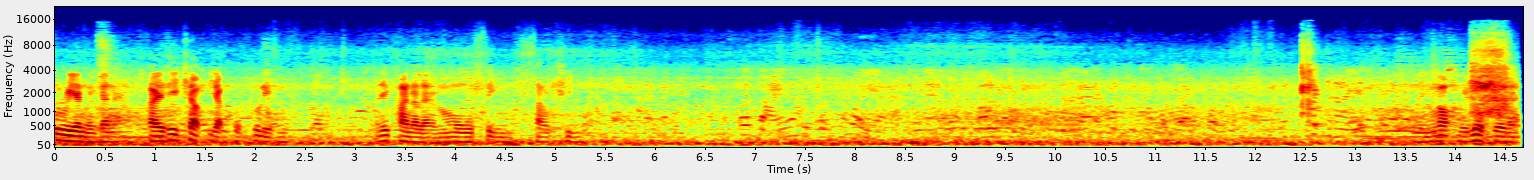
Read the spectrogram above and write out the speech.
ทุเรียนเหมือนกันนะ ใครที่ชอบอยากปลูกทุเรียน อันนี้พันอะไร มูซิงซังคิงมีเงาะมีลูกด้วยนะ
